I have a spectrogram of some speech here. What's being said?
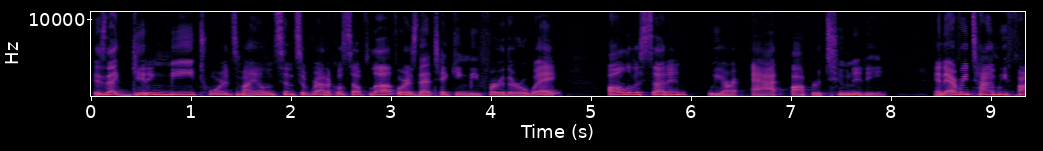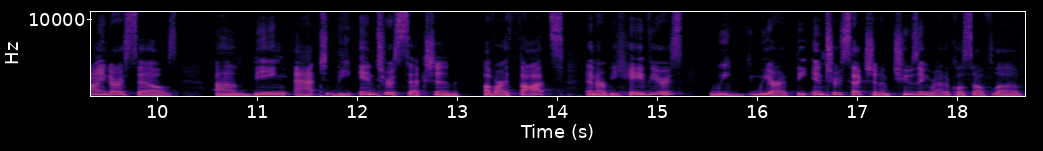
is that getting me towards my own sense of radical self-love or is that taking me further away? All of a sudden, we are at opportunity. And every time we find ourselves um, being at the intersection of our thoughts and our behaviors, we, we are at the intersection of choosing radical self love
